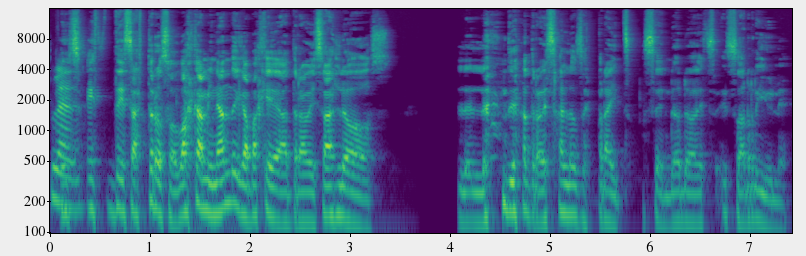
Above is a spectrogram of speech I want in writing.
es, desastroso. Vas caminando y capaz que atravesás los. atravesás los sprites. no, no, es, horrible.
